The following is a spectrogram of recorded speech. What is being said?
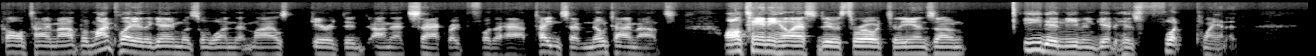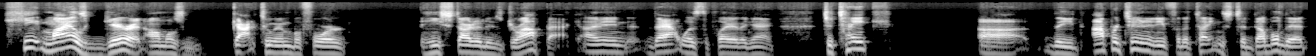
call timeout. But my play of the game was the one that Myles Garrett did on that sack right before the half. Titans have no timeouts. All Tannehill has to do is throw it to the end zone. He didn't even get his foot planted. He Myles Garrett almost got to him before he started his drop back. I mean, that was the play of the game. To take uh, the opportunity for the Titans to double it,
